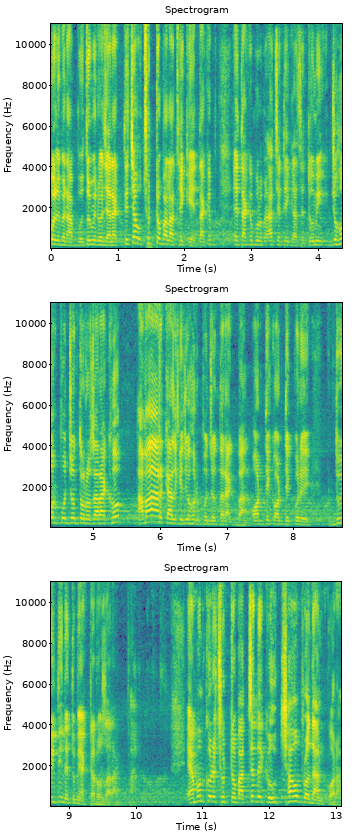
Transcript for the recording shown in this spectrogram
বলবেন, আব্বু, তুমি রোজা রাখতে চাও? ছোট্টবেলা থেকে তাকে তাকে বলবেন আচ্ছা ঠিক আছে, তুমি জোহর পর্যন্ত রোজা রাখো, আবার কালকে জোহর পর্যন্ত রাখবা। অর্ধেক অর্ধেক করে দুই দিনে তুমি একটা রোজা রাখবা। এমন করে ছোট্ট বাচ্চাদেরকে উৎসাহ প্রদান করা।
